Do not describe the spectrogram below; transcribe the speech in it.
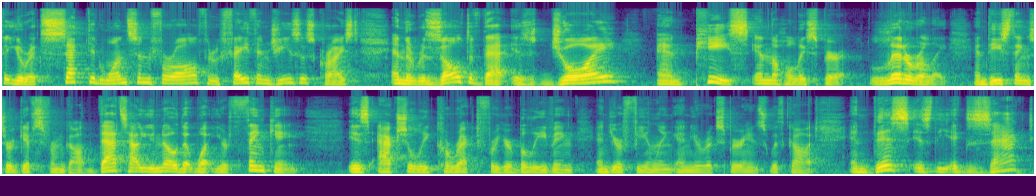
that you're accepted once and for all through faith in Jesus Christ, and the result of that is joy and peace in the Holy Spirit, literally. And these things are gifts from God. That's how you know that what you're thinking is actually correct for your believing and your feeling and your experience with God. And this is the exact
